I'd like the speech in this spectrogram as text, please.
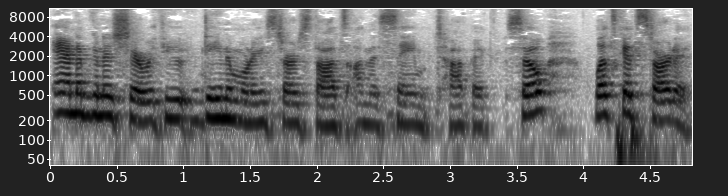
and I'm going to share with you Dana Morningstar's thoughts on the same topic. So let's get started.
